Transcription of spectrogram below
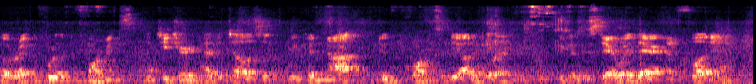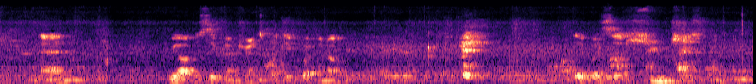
But right before the performance, the teacher had to tell us that we could not do the performance in the auditorium because the stairway there had flooded, and we obviously couldn't transport the equipment up. It was a huge disappointment.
